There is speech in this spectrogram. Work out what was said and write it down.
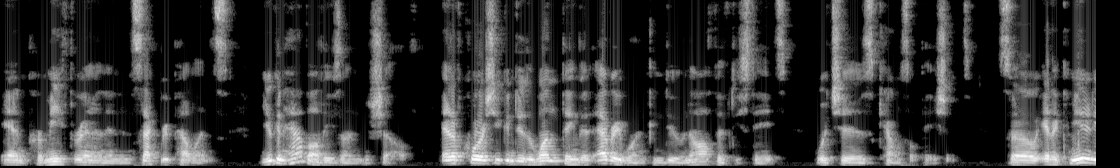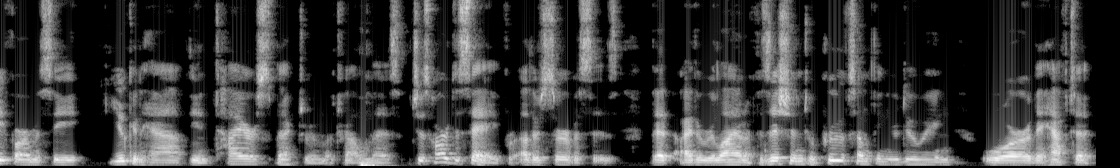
and permethrin and insect repellents. You can have all these on your shelf. And of course, you can do the one thing that everyone can do in all 50 states, which is counsel patients. So in a community pharmacy, you can have the entire spectrum of travel medicine, which is hard to say for other services that either rely on a physician to approve something you're doing or they have to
